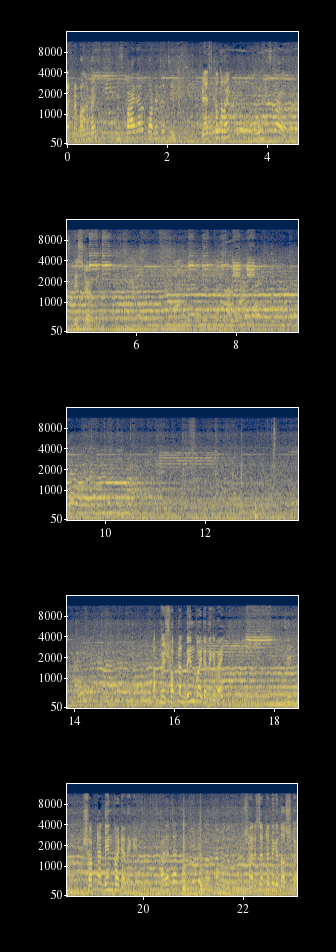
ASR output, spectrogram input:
দেখলাম আর বললেন ভাই। স্পাইরাল পটেটো চিপস। প্রাইস কত ভাই? বিশ টাকা করে। বিশ টাকা করে। আপনি সবটা দেন কয়টা থেকে ভাই? সবটা দেন কয়টা থেকে? সাড়ে চারটা থেকে দশটা পর্যন্ত। সাড়ে চারটা থেকে দশটা।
